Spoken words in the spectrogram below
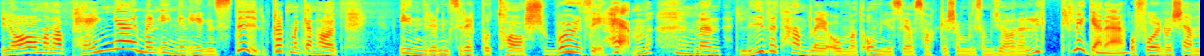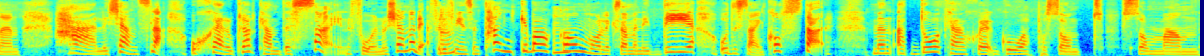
ja om man har pengar men ingen egen stil, klart man kan ha ett inredningsreportage-worthy hem. Men livet handlar ju om att omge sig av saker som liksom gör en lyckligare och får en att känna en härlig känsla. Och självklart kan design få en att känna det. För det finns en tanke bakom och liksom en idé och design kostar. Men att då kanske gå på sånt som man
